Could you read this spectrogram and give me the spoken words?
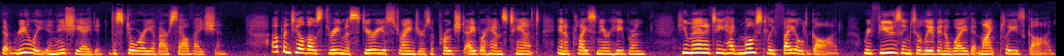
that really initiated the story of our salvation. Up until those three mysterious strangers approached Abraham's tent in a place near Hebron, humanity had mostly failed God, refusing to live in a way that might please God.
